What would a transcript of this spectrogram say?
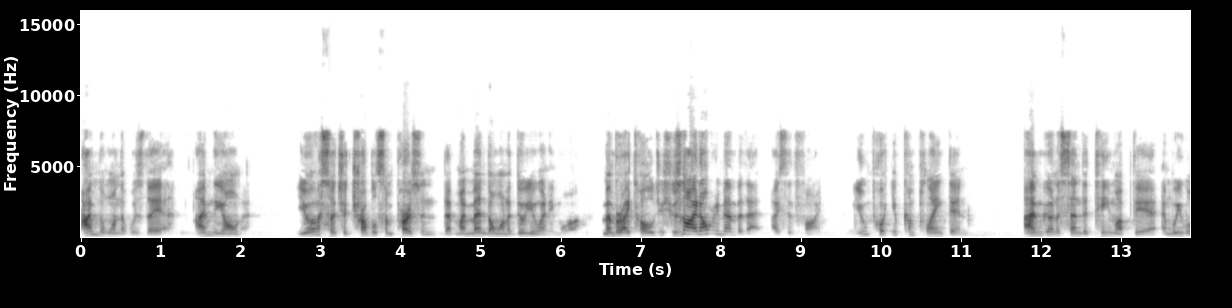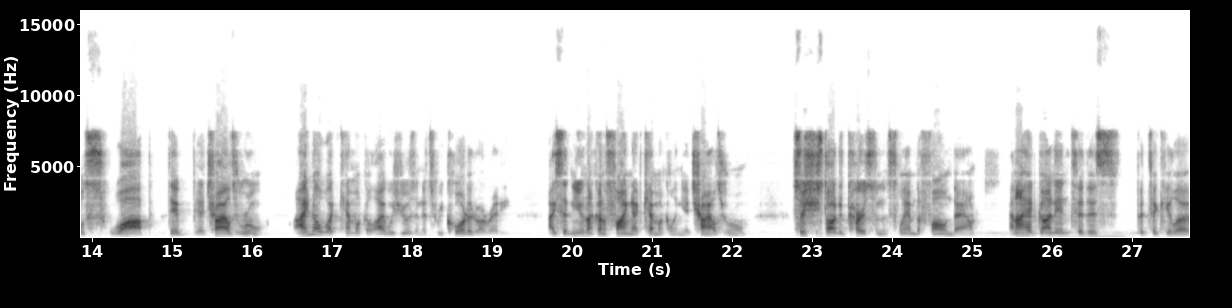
I'm the one that was there. I'm the owner. You're such a troublesome person that my men don't want to do you anymore. Remember I told you? She goes, No, I don't remember that. I said, Fine. You put your complaint in. I'm going to send a team up there and we will swab their, their child's room. I know what chemical I was using. It's recorded already. I said, You're not going to find that chemical in your child's room. So she started cursing and slammed the phone down. And I had gone into this particular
